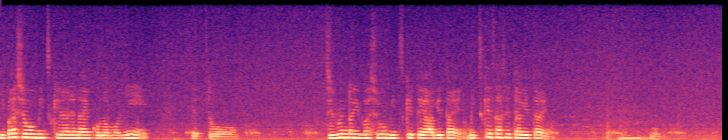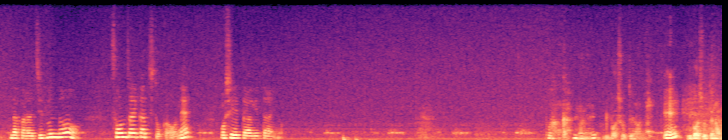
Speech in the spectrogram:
居場所を見つけられない子供にえっと自分の居場所を見つけてあげたいの。見つけさせてあげたいの、うん、だから自分の存在価値とかをね教えてあげたいの。わかんな居場所って何？え？居場所って何？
